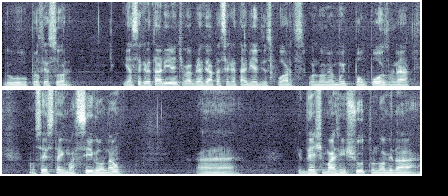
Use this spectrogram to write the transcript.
do professor. E a secretaria, a gente vai abreviar para a Secretaria de Esportes, o nome é muito pomposo, né? Não sei se tem uma sigla ou não, é, que deixe mais enxuto o nome da,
